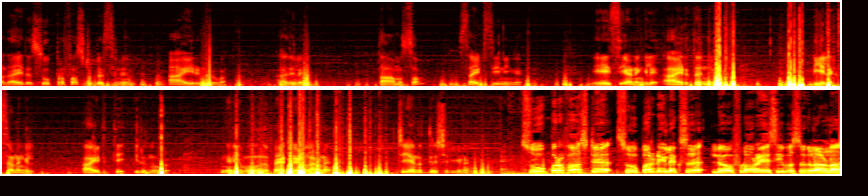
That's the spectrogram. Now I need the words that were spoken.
അതായത് സൂപ്പർ ഫാസ്റ്റ് ബസ്സിന് ആയിരം രൂപ. അതിൽ താമസം സൈറ്റ് സീനിങ്. എ സി ആണെങ്കിൽ ആയിരത്തി അഞ്ഞൂറ് ഡീലക്സ് ആണെങ്കിൽ ആയിരത്തി ഇരുന്നൂറ് ഇങ്ങനെ മൂന്ന് പാറ്റേണിലാണ് ചെയ്യാൻ ഉദ്ദേശിച്ചിരിക്കുന്നത്. Super fast super deluxe low floor A C ബസ്സുകളാണ്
